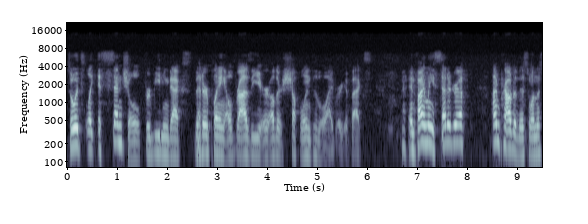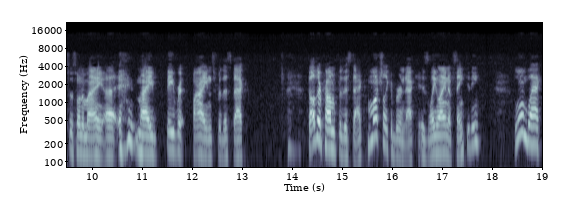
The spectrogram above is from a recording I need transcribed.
So it's like essential for beating decks that are playing Eldrazi or other shuffle into the library effects. And finally, Set Adrift. I'm proud of this one. This was one of my uh, my favorite finds for this deck. The other problem for this deck, much like a burn deck, is Leyline of Sanctity. Blue and Black,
